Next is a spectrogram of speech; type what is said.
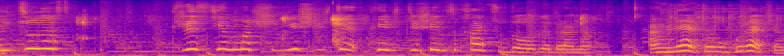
I co jest? Krystian ma 35 tysięcy hajców do odebrania. Ale nie, to ogóreczek.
